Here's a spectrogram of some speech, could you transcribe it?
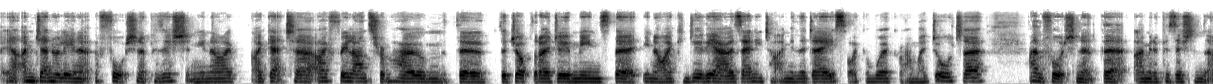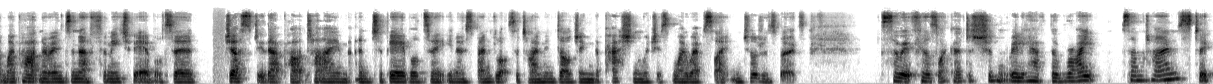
I'm generally in a, fortunate position. You know, I, I get to, I freelance from home. The the job that I do means that you know I can do the hours anytime in the day, so I can work around my daughter. I'm fortunate that I'm in a position that my partner earns enough for me to be able to just do that part time and to be able to you know spend lots of time indulging the passion, which is my website and children's books. So it feels like I just shouldn't really have the right sometimes to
